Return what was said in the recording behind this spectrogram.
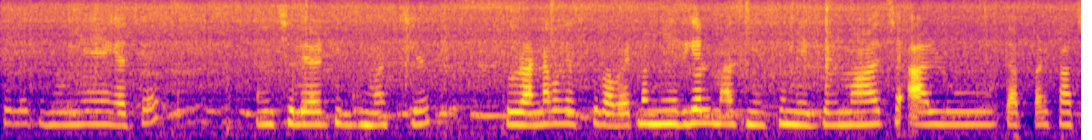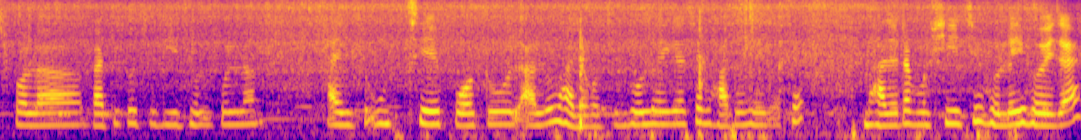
ছেলে ঘুমিয়ে গেছে। আমি ছেলে আর কি ঘুমাচ্ছে। তো রান্না করে আজকে বাবা একটা মৃগেল মাছ নিয়েছে মৃগেল মাছ আলু তারপর কাঁচকলা গাটি কচু দিয়ে ঝোল করলাম। আর উচ্ছে পটল আলু ভাজা করছি। ঝোল হয়ে গেছে ভাজা হয়ে গেছে। ভাজাটা বসিয়েছি হলেই হয়ে যায়।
